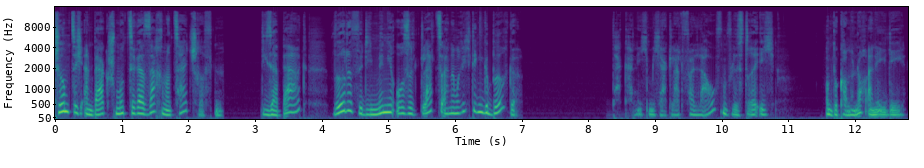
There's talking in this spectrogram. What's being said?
türmt sich ein Berg schmutziger Sachen und Zeitschriften. Dieser Berg würde für die Mini-Ursel glatt zu einem richtigen Gebirge. Da kann ich mich ja glatt verlaufen, flüstere ich und bekomme noch eine Idee.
